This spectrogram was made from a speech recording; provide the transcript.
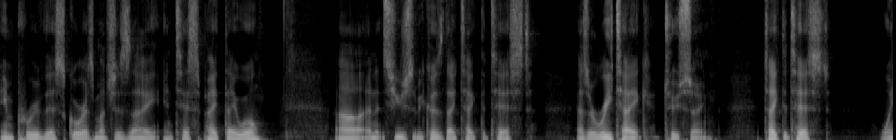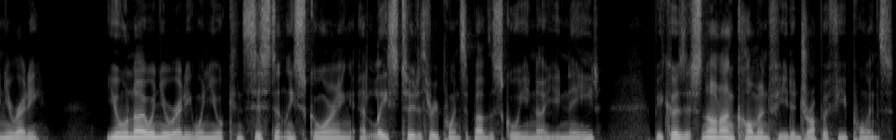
improve their score as much as they anticipate they will, uh, and it's usually because they take the test as a retake too soon. Take the test when you're ready. You will know when you're ready when you're consistently scoring at least two to three points above the score you know you need, because it's not uncommon for you to drop a few points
